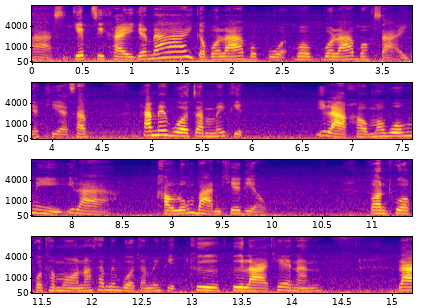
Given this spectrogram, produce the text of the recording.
ค่ะ สิเจ็บสิไข่ยังได้กับบลาบปัวบบลาบอกสายจะเคียครับ ถ้าแม่บัวจำไม่ผิด อีหลาเขามาวงนี่ อีหลาเขาลงบาลเทียเดียว ตอนทัวร์กทมนะถ้าแม่บัวจำไม่ผิดคือ คือลาแค่นั้น ลา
